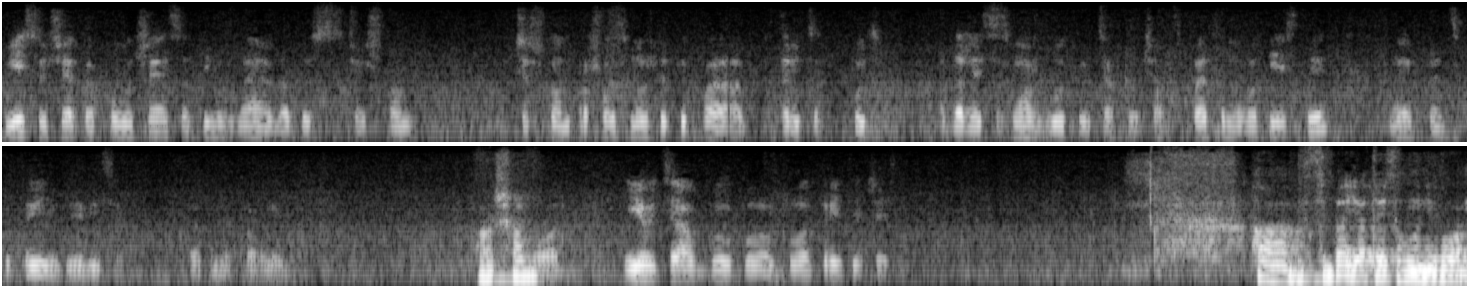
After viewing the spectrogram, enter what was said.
если у человека получается, ты не знаешь, да, то есть что он, через что он прошел, сможешь ли ты по- повторить этот путь. А даже если сможешь, будет ли у тебя получаться. Поэтому вот есть ты, ну и в принципе ты и двигайся в этом направлении. Хорошо. Вот. И у тебя был, была, была третья часть. А, для себя я ответил на него.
